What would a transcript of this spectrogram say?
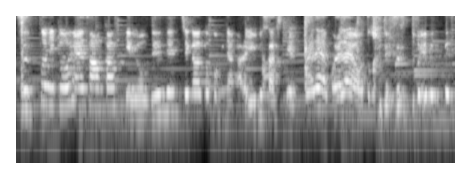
ずっと二等辺三角形を全然違うとこ見ながら指さして「これだよこれだよ」とかってずっと言ってて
